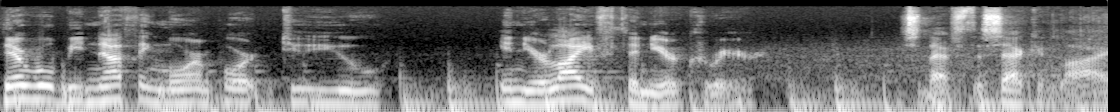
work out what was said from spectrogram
there will be nothing more important to you in your life than your career. So that's the second lie.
